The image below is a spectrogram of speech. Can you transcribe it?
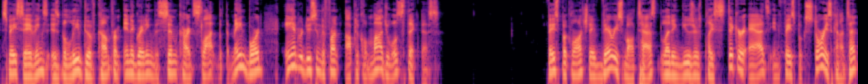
Space savings is believed to have come from integrating the SIM card slot with the main board and reducing the front optical module's thickness. Facebook launched a very small test letting users place sticker ads in Facebook Stories content,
